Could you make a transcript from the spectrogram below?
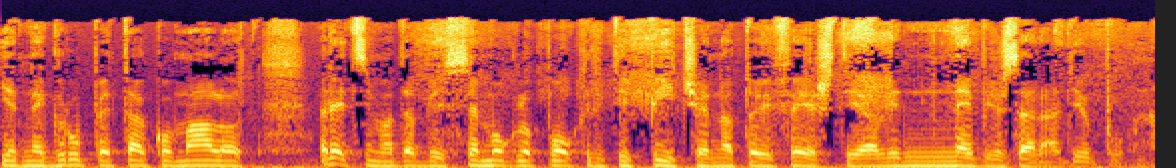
jedne grupe tako malo recimo da bi se moglo pokriti piće na toj fešti, ali ne bi zaradio puno.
